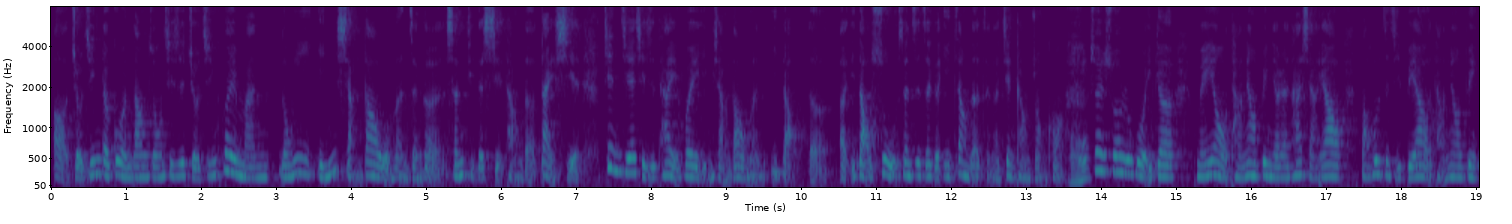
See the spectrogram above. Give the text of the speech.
呃酒精的过程当中，其实酒精会蛮容易影响到我们整个身体的血糖的代谢，间接其实它也会影响到我们胰岛的呃胰岛素，甚至这个胰脏的整个健康状况。哦，所以说，如果一个没有糖尿病的人，他想要要保护自己不要有糖尿病，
